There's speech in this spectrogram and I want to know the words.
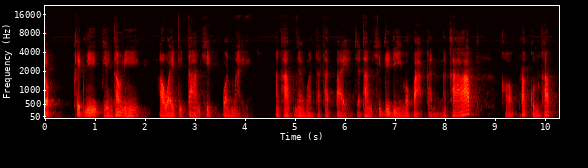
จบคลิปนี้เพียงเท่านี้เอาไว้ติดตามคลิปวันใหม่นะครับ ในวันถัดไปจะทำคลิปดีๆมาฝากกันนะครับ ขอบพระคุณครับ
